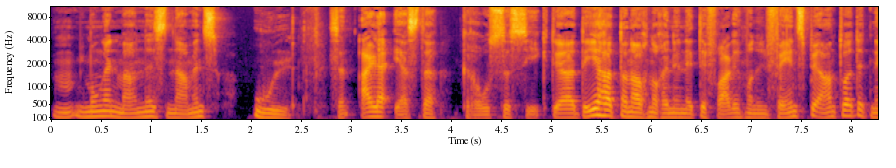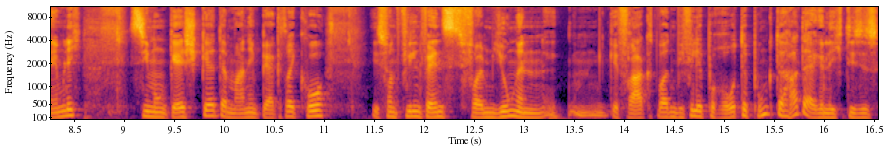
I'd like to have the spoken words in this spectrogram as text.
jungen Mannes namens Uhl. Sein allererster großer Sieg. Der AD hat dann auch noch eine nette Frage von den Fans beantwortet, nämlich Simon Geschke, der Mann im Bergtrikot, ist von vielen Fans, vor allem Jungen, äh, gefragt worden, wie viele rote Punkte hat eigentlich dieses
